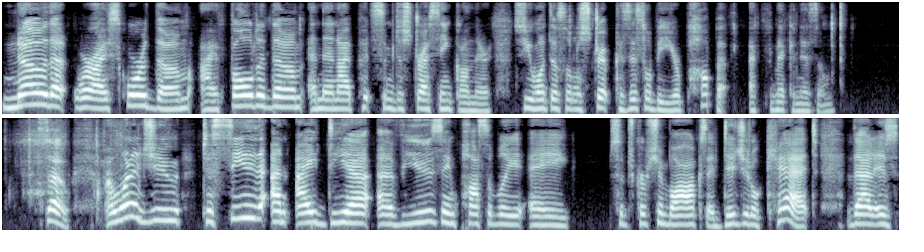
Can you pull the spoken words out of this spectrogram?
know that where I scored them, I folded them and then I put some distress ink on there. So you want this little strip because this will be your pop-up mechanism. So I wanted you to see an idea of using possibly a subscription box, a digital kit that is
